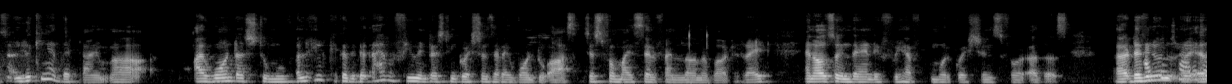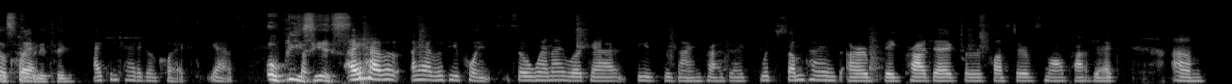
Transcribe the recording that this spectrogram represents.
sorry. looking at the time, uh, I want us to move a little quicker because I have a few interesting questions that I want to ask just for myself and learn about it, right? And also in the end, if we have more questions for others. Uh, does anyone try to go else have anything? I can try to go quick. Yes. Oh, please, yes. I have a I have a few points. So when I look at these design projects, which sometimes are big projects or a cluster of small projects, um,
